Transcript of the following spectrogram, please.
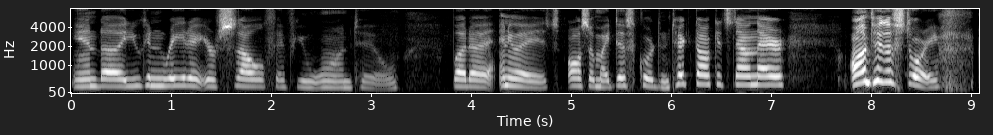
and uh, you can read it yourself if you want to. But uh, anyways, also my Discord and TikTok is down there. On to the story.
